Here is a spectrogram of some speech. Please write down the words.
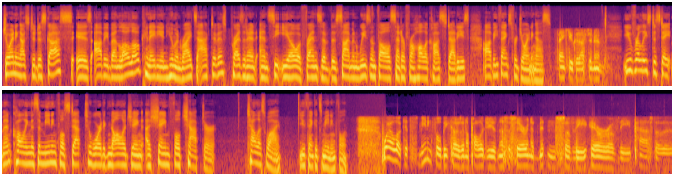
Joining us to discuss is Avi Benlolo, Canadian human rights activist, president and CEO of Friends of the Simon Wiesenthal Center for Holocaust Studies. Avi, thanks for joining us. Thank you. Good afternoon. You've released a statement calling this a meaningful step toward acknowledging a shameful chapter. Tell us why you think it's meaningful. Well, look, it's meaningful because an apology is necessary, an admittance of the error of the past, a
